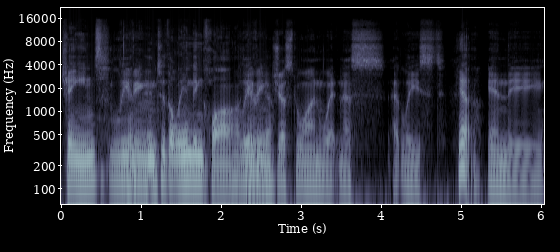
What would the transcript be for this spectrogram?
chains, Leaving- in- into the landing claw, Leaving area. just one witness, at least, yeah. in the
